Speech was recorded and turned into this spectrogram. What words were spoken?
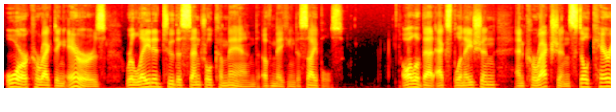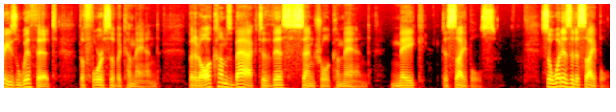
or correcting errors related to the central command of making disciples. All of that explanation and correction still carries with it the force of a command, but it all comes back to this central command make disciples. So, what is a disciple?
